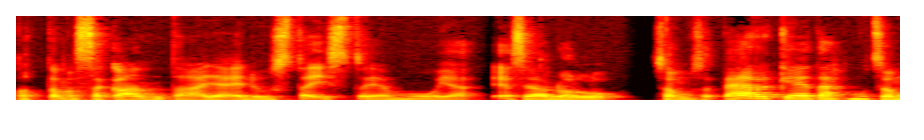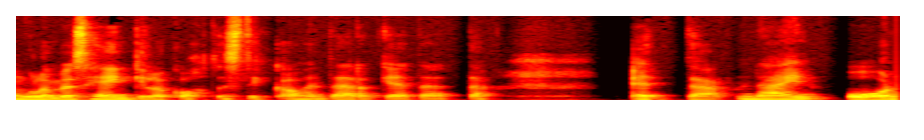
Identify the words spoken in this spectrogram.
ottamassa kantaa ja edustajisto ja muu. Ja, ja se on ollut se on tärkeää, mutta se on mulle myös henkilökohtaisesti kauhean tärkeää, että, että näin on.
